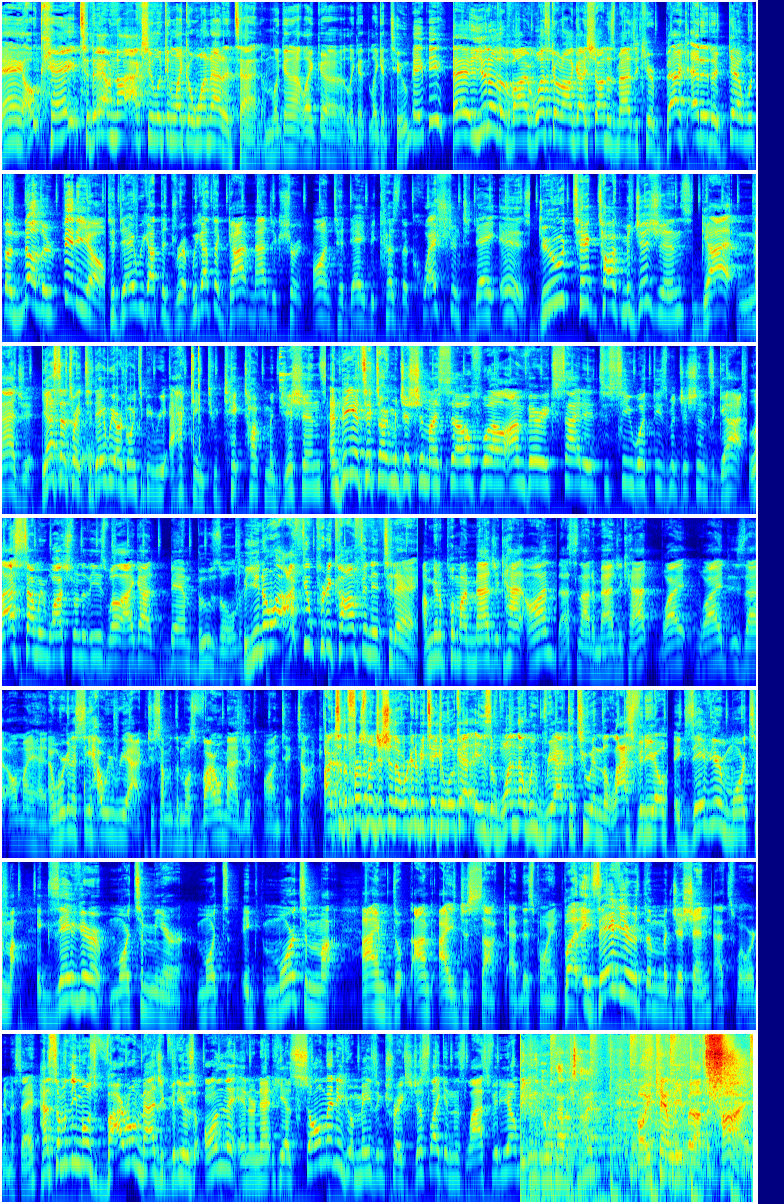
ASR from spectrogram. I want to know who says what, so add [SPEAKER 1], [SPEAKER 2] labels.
[SPEAKER 1] Dang, okay. Today I'm not actually looking like a one out of 10. I'm looking at like a like a like a two maybe. Hey, you know the vibe. What's going on guys? Sean Does Magic here back at it again with another video. Today we got the drip. We got the Got Magic shirt on today because the question today is, do TikTok magicians got magic? Yes, that's right. Today we are going to be reacting to TikTok magicians. And being a TikTok magician myself, well, I'm very excited to see what these magicians got. Last time we watched one of these, well, I got bamboozled. But you know what? I feel pretty confident today. I'm gonna put my magic hat on. That's not a magic hat. Why, why is that on my head? And we're gonna see how we react to some of the most viral magic on TikTok. All right, so the first magician that we're gonna be taking a look at is the one that we reacted to in the last video, Xavier Mortimer. Xavier Mortimer. Mort Mortimer. I'm, I'm, I just suck at this point. But Xavier the Magician, that's what we're gonna say, has some of the most viral magic videos on the internet. He has so many amazing tricks, just like in this last video.
[SPEAKER 2] Are you gonna go without a tie?
[SPEAKER 1] Oh, he can't leave without the tie.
